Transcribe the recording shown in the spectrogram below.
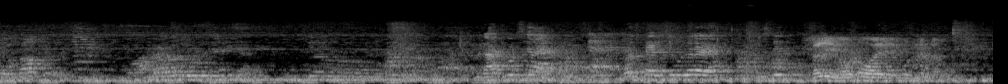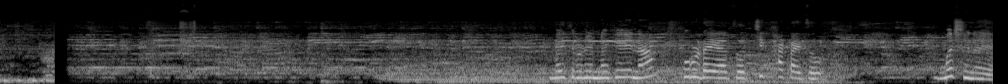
तो काम। हमारा रोड से है राजकोट से आया बस स्टैंड से उधर आया उससे चलिए ऑटो हूँ मैत्रिणींना हे ना कुरडयाचं चिक हाटायचं मशीन आहे.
